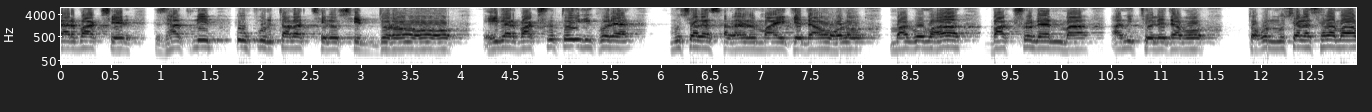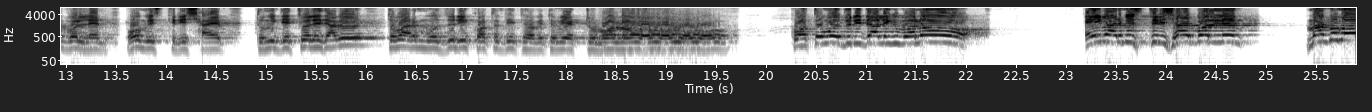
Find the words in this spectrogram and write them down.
তার বাক্সের ঝাঁপনির উপর তালার ছিল ছিদ্র। এইবার বাক্স তৈরি করে মুসা আলাহ সাল্লামের মাইকে দেওয়া হলো মাগো মা, বাক্স নেন মা, আমি চলে যাব। তখন মুসা আলাহ সাল্লাম মা বললেন, ও মিস্ত্রি সাহেব, তুমি যে চলে যাবে, তোমার মজুরি কত দিতে হবে তুমি একটু বলো। কত মজুরি দালি বলো? এইবার মিস্ত্রি সাহেব বললেন মাগুমা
